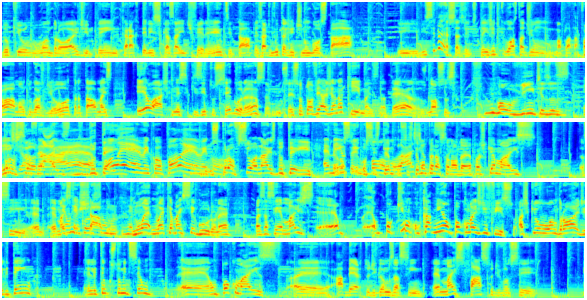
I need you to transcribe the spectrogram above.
do que o Android. Tem características aí diferentes e tal, apesar de muita gente não gostar. E vice-versa, gente. Tem gente que gosta de um- uma plataforma, outro gosta de outra tal, mas eu acho que nesse quesito segurança, não sei se eu tô viajando aqui, mas até os nossos ouvintes, os Ixi, profissionais é do TI. Polêmico, polêmico. Os profissionais do TI. É eu meio não sei, o sistema, o sistema operacional da Apple acho que é mais. Assim, é, é mais um recurso, fechado. um recurso. Não, é, não é que é mais seguro, né? Mas assim, é mais. É, um- é um pouquinho. O caminho é um pouco mais difícil. Acho que o Android, ele tem. Ele tem o costume de ser um. É, um pouco mais é, aberto, digamos assim. É mais fácil de você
